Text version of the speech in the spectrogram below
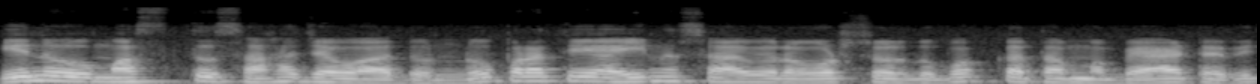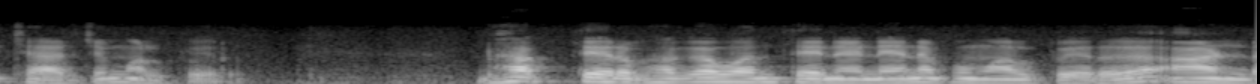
ಇನ್ನು ಮಸ್ತ್ ಸಹಜವಾದುಂಡು ಪ್ರತಿ ಐದು ಸಾವಿರ ವರ್ಷದ ಬೊಕ್ಕ ತಮ್ಮ ಬ್ಯಾಟರಿ ಚಾರ್ಜ್ ಮಲ್ಪೇರು ಭಕ್ತರು ಭಗವಂತನೇ ನೆನಪು ಮಲ್ಪೇರು ಆಂಡ.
